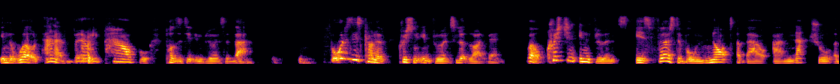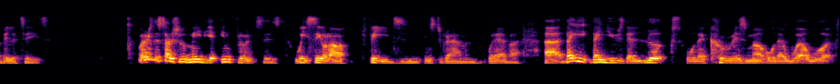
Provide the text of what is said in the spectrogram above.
in the world and a very powerful positive influence at that. But what does this kind of Christian influence look like then? Well, Christian influence is first of all not about our natural abilities. Whereas the social media influences we see on our feeds and Instagram and whatever, uh, they they use their looks or their charisma or their well worked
